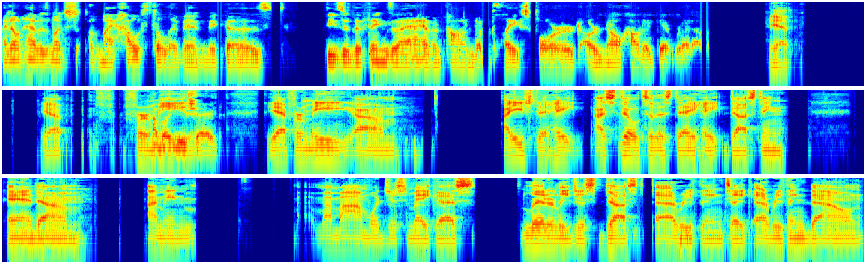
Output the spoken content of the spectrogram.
I don't have as much of my house to live in because these are the things that I haven't found a place for or know how to get rid of. Yeah. Yeah. F- For How me, about you, yeah, for me, um, I used to hate, I still to this day hate dusting. And, um, I mean, my mom would just make us literally just dust everything, take everything down.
